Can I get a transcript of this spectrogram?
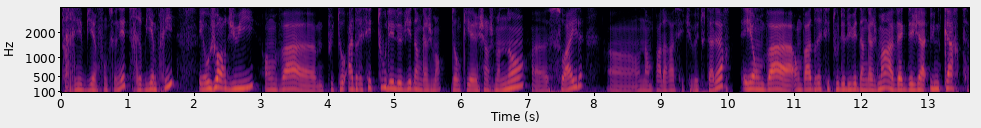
très bien fonctionné, très bien pris. Et aujourd'hui, on va euh, plutôt adresser tous les leviers d'engagement. Donc il y a un changement de nom, euh, Swile, euh, on en parlera si tu veux tout à l'heure. Et on va, on va adresser tous les leviers d'engagement avec déjà une carte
